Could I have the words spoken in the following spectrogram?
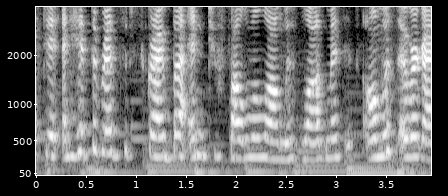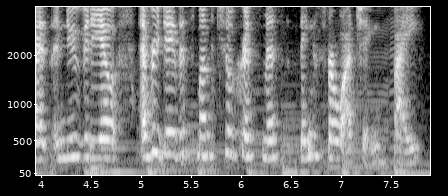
liked it and hit the red subscribe button to follow along with Vlogmas. It's almost over, guys. A new video every day this month till Christmas. Thanks for watching. Bye.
